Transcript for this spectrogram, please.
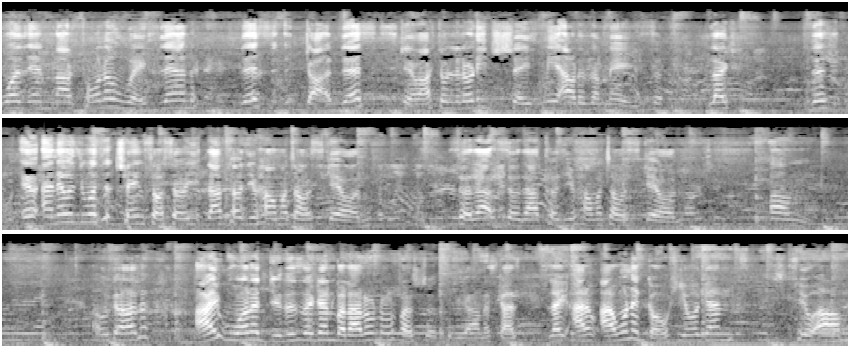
was in Nocturnal Wasteland. This god, this scare actor literally chased me out of the maze. Like, this, it, and it was with a chainsaw, so that tells you how much I was scared. So that, so that tells you how much I was scared. Um, oh god. I want to do this again, but I don't know if I should, to be honest, guys. Like, I don't, I want to go here again to, um,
